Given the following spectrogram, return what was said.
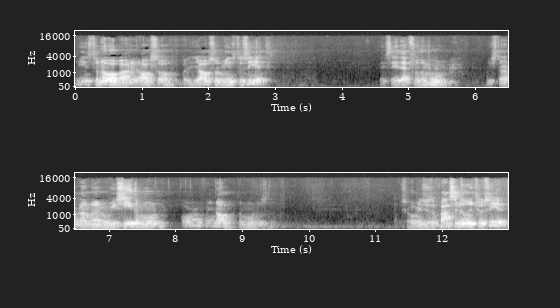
means to know about it also, but it also means to see it. They say that for the moon. We start Ramadan when we see the moon, or we know the moon is. there. So it means there's a possibility to see it.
